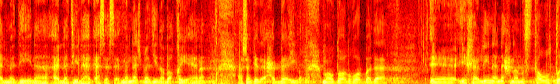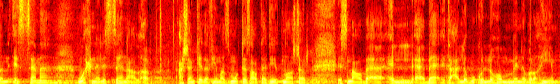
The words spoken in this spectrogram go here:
المدينة التي لها الأساسات ملناش مدينة باقية هنا. عشان كده أحبائي موضوع الغربة ده يخلينا إن إحنا نستوطن السماء وإحنا لسه هنا على الأرض. عشان كده في مزمور 39 12 اسمعوا بقى الآباء اتعلموا كلهم من إبراهيم.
